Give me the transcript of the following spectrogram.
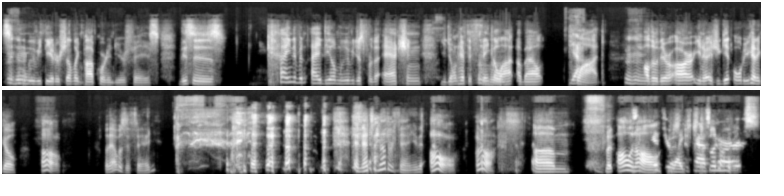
sitting in Mhm. the movie theater shoveling popcorn into your face, this is kind of an ideal movie just for the action. You don't have to think a Mhm. lot about Yeah. plot. Mhm. Although there are, you know, as you get older, you kind of go, oh, well, that was a thing, and that's another thing, and oh, oh. Um, but all in all, kid, it you're was like a fast movie cars.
